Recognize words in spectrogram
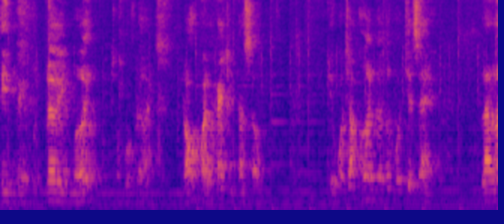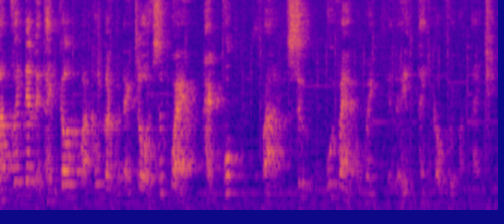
tìm về một nơi mới trong cuộc đời. Đó không phải là cách chúng ta sống. Điều quan trọng hơn nữa tôi muốn chia sẻ là làm doanh nhân để thành công, bạn không cần phải đánh đổi sức khỏe, hạnh phúc và sự vui vẻ của mình để lấy thành công về mặt tài chính.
